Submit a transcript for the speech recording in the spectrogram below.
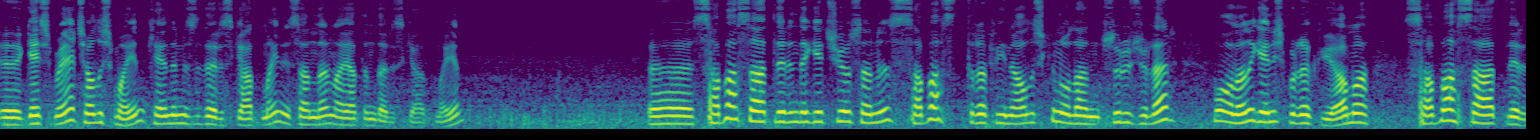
eee, geçmeye çalışmayın. Kendinizi de riske atmayın. insanların hayatını da riske atmayın. Ee, sabah saatlerinde geçiyorsanız sabah trafiğine alışkın olan sürücüler bu alanı geniş bırakıyor ama sabah saatleri,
